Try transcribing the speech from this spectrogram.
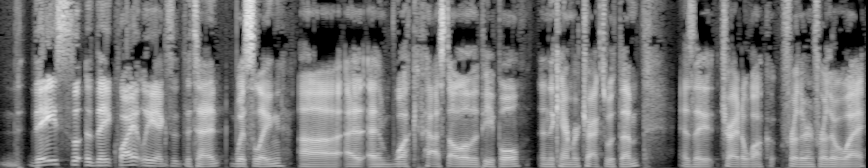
they they quietly exit the tent, whistling, uh, and, and walk past all of the people, and the camera tracks with them as they try to walk further and further away.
